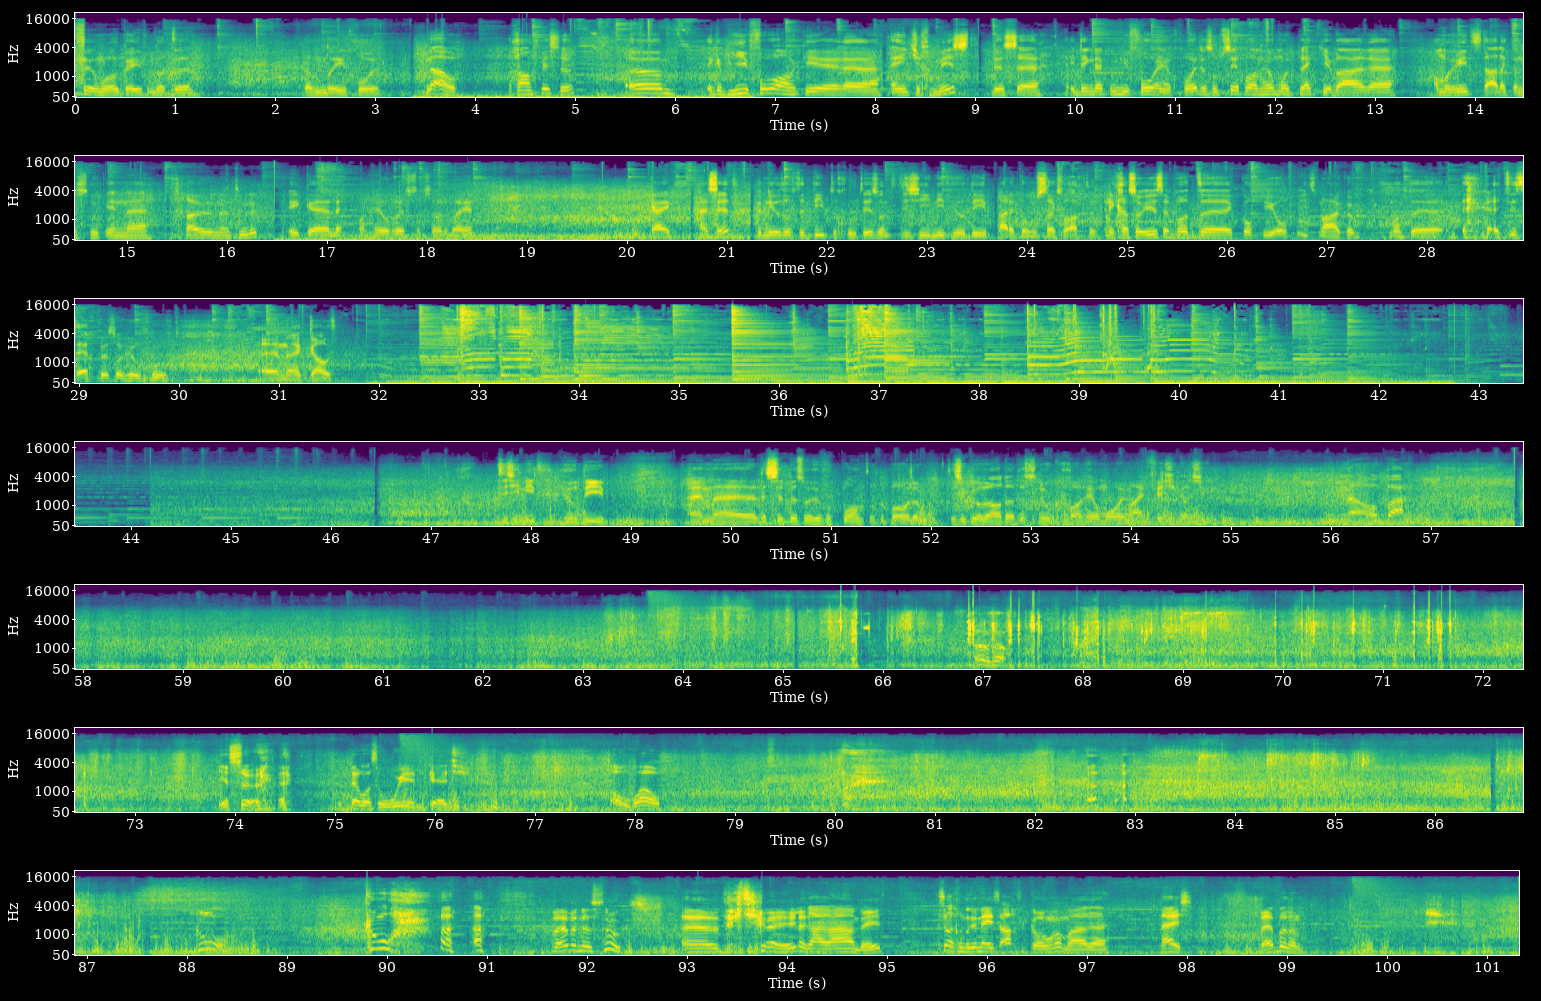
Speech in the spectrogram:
Filmen ook even dat, uh, dat hem erin gooien. Nou, gaan vissen. Um, ik heb hiervoor al een keer uh, eentje gemist. Dus uh, ik denk dat ik hem hiervoor in gooi. Dat is op zich wel een heel mooi plekje waar uh, allemaal riet staat. Daar kan de snoek in schuilen natuurlijk. Ik leg gewoon heel rustig zo erbij in. Kijk, hij zit. Benieuwd of de diepte goed is, want het is hier niet heel diep. Maar daar komen we straks wel achter. En ik ga zo eerst even wat koffie of iets maken. Want het is echt best wel heel vroeg en koud. is niet heel diep. En eh, er zit best wel heel veel planten op de bodem. Dus ik wil wel dat de snoek gewoon heel mooi mijn visje kan zien. Nou, hoppa. Oh no. Yes sir. that was a weird catch. Oh, wow. cool. Cool. We hebben een snoek. Eh, een beetje een hele rare aanbeet. Ik zag hem er ineens achter komen, maar uh, nice. We hebben hem.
